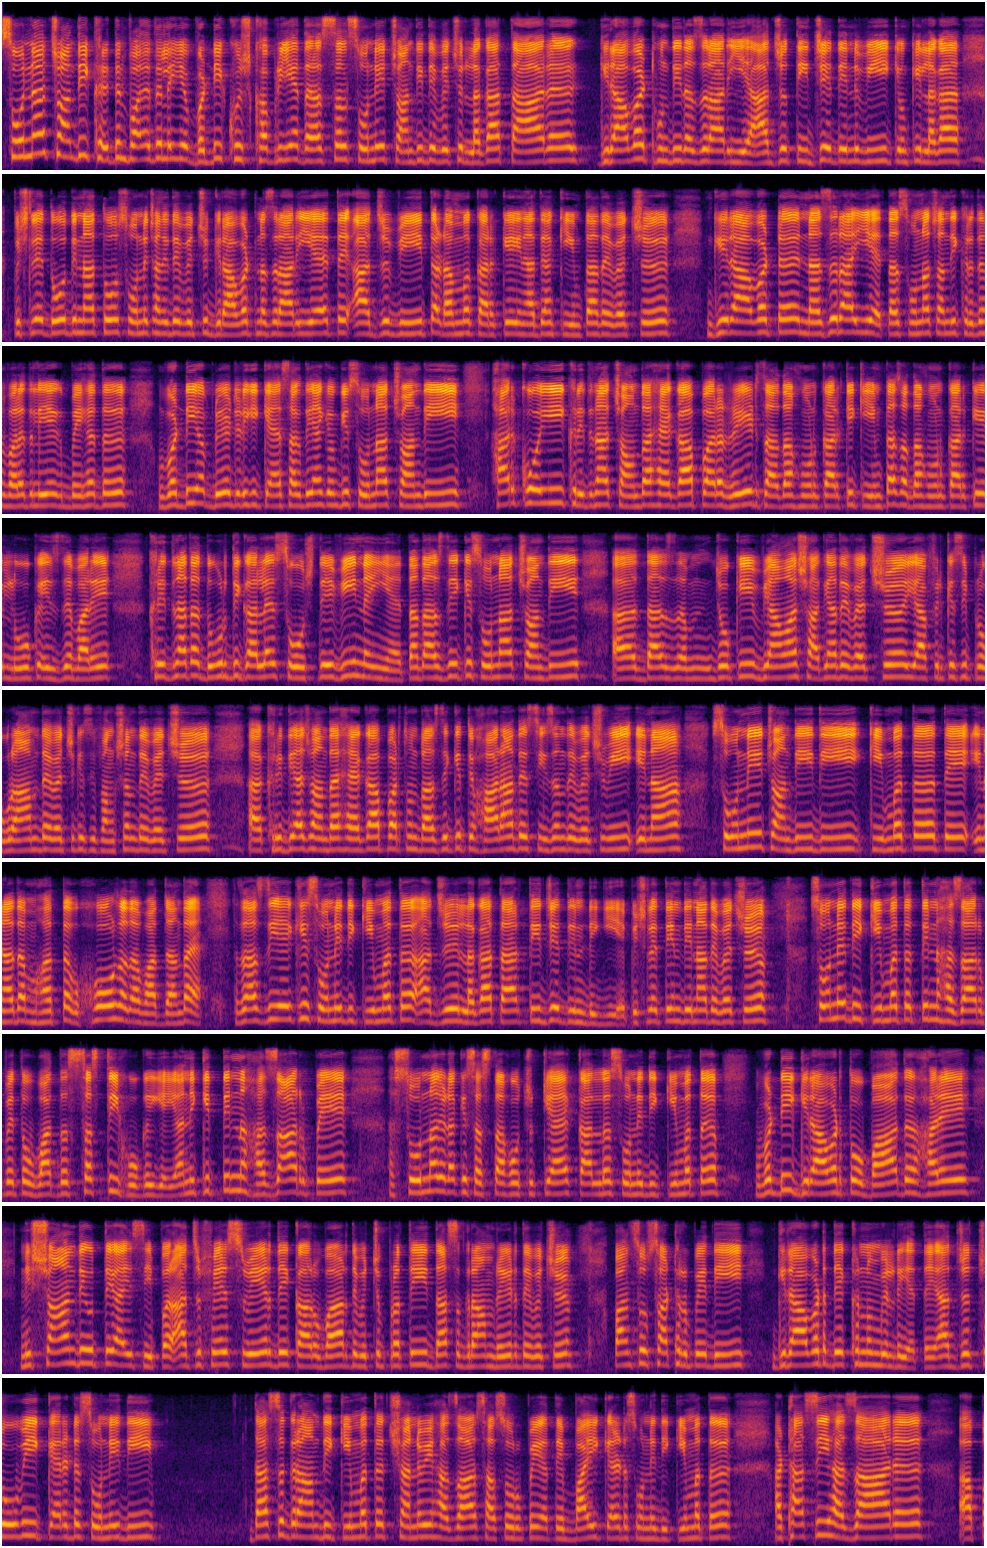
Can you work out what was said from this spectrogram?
ਸੋਨਾ ਚਾਂਦੀ ਖਰੀਦਣ ਵਾਲਿਆਂ ਦੇ ਲਈ ਇਹ ਵੱਡੀ ਖੁਸ਼ਖਬਰੀ ਹੈ। ਦਰਅਸਲ ਸੋਨੇ ਚਾਂਦੀ ਦੇ ਵਿੱਚ ਲਗਾਤਾਰ ਗਿਰਾਵਟ ਹੁੰਦੀ ਨਜ਼ਰ ਆ ਰਹੀ ਹੈ। ਅੱਜ ਤੀਜੇ ਦਿਨ ਵੀ ਕਿਉਂਕਿ ਲਗਾ ਪਿਛਲੇ 2 ਦਿਨਾਂ ਤੋਂ ਸੋਨੇ ਚਾਂਦੀ ਦੇ ਵਿੱਚ ਗਿਰਾਵਟ ਨਜ਼ਰ ਆ ਰਹੀ ਹੈ ਤੇ ਅੱਜ ਵੀ ਧੜਮ ਕਰਕੇ ਇਹਨਾਂ ਦੀਆਂ ਕੀਮਤਾਂ ਦੇ ਵਿੱਚ ਗਿਰਾਵਟ ਨਜ਼ਰ ਆਈ ਹੈ। ਤਾਂ ਸੋਨਾ ਚਾਂਦੀ ਖਰੀਦਣ ਵਾਲੇ ਦੇ ਲਈ ਇਹ ਬੇहद ਵੱਡੀ ਅਪਡੇਟ ਜਿਹੜੀ ਕਿ ਕਹਿ ਸਕਦੇ ਹਾਂ ਕਿਉਂਕਿ ਸੋਨਾ ਚਾਂਦੀ ਹਰ ਕੋਈ ਖਰੀਦਣਾ ਚਾਹੁੰਦਾ ਹੈਗਾ, ਪਰ ਰੇਟ ਜ਼ਿਆਦਾ ਹੋਣ ਕਰਕੇ, ਕੀਮਤਾਂ ਜ਼ਿਆਦਾ ਹੋਣ ਕਰਕੇ ਲੋਕ ਇਸ ਦੇ ਬਾਰੇ ਖਰੀਦਣਾ ਤਾਂ ਦੂਰ ਦੀ ਗੱਲ ਹੈ, ਸੋਚਦੇ ਵੀ ਨਹੀਂ ਹੈ। ਤਾਂ ਦੱਸ ਦਈਏ ਕਿ ਸੋਨਾ ਚਾਂਦੀ ਦਸ- ਜੋ ਕਿ ਵਿਆਹਾਂ, ਸ਼ਾਦੀਆਂ ਦੇ ਵਿੱਚ ਜਾਂ ਫਿਰ ਕਿਸੇ ਪ੍ਰੋਗਰਾਮ ਦੇ ਵਿੱਚ, ਕਿਸੇ ਫੰਕਸ਼ਨ ਦੇ ਵਿੱਚ ਖਰੀਦਿਆ ਜਾਂਦਾ ਹੈਗਾ। ਪਰ ਤੁਹਾਨੂੰ ਦੱਸ ਦਈਏ ਕਿ ਤਿਉਹਾਰਾਂ ਦੇ ਸੀਜ਼ਨ ਦੇ ਵਿੱਚ ਵੀ ਇਹਨਾਂ ਸੋਨੇ ਚਾਂਦੀ ਦੀ ਕੀਮਤ ਅਤੇ ਇਹਨਾਂ ਦਾ ਮਹੱਤਵ ਹੋਰ ਜ਼ਿਆਦਾ ਵੱਧ ਜਾਂਦਾ ਹੈ। ਤਾਂ ਦੱਸ ਦਈਏ ਕਿ ਸੋਨੇ ਦੀ ਕੀਮਤ ਅੱਜ ਲਗਾਤਾਰ ਤੀਜੇ ਦਿਨ ਡਿੱਗੀ ਹੈ। ਪਿਛਲੇ ਤਿੰਨ ਦਿਨਾਂ ਦੇ ਵਿੱਚ ਸੋਨੇ ਦੀ ਕੀਮਤ 3000 ਰੁਪਏ ਤੋਂ ਵੱਧ ਸਸਤੀ ਹੋ ਗਈ ਹੈ। ਯਾਨੀ ਕਿ 3000 ਰੁਪਏ ਸੋਨਾ ਜਿਹੜਾ ਕਿ ਸਸਤਾ ਹੋ ਚੁੱਕਿਆ ਹੈ। ਕੱਲ ਸੋਨੇ ਦੀ ਕੀਮਤ ਵੱਡੀ ਗਿਰਾਵਟ ਤੋਂ ਬਾਅਦ ਹਰੇ ਨਿਸ਼ਾਨ ਦੇ ਉੱਤੇ ਆਈ ਸੀ। ਪਰ ਅੱਜ ਫਿਰ ਸਵੇਰ ਦੇ ਕਾਰੋਬਾਰ ਦੇ ਵਿੱਚ ਪ੍ਰਤੀ 10 ਗ੍ਰਾਮ ਰੇਟ ਦੇ ਵਿੱਚ 560 ਰੁਪਏ ਦੀ ਗਿਰਾਵਟ ਦੇਖਣ ਨੂੰ ਮਿਲ ਰਹੀ ਹੈ ਤੇ ਅੱਜ 24 ਕੈਰਟ ਸੋਨੇ ਦੀ 10 ਗ੍ਰਾਮ ਦੀ ਕੀਮਤ 96700 ਰੁਪਏ ਅਤੇ 22 ਕੈਰਟ ਸੋਨੇ ਦੀ ਕੀਮਤ 88000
